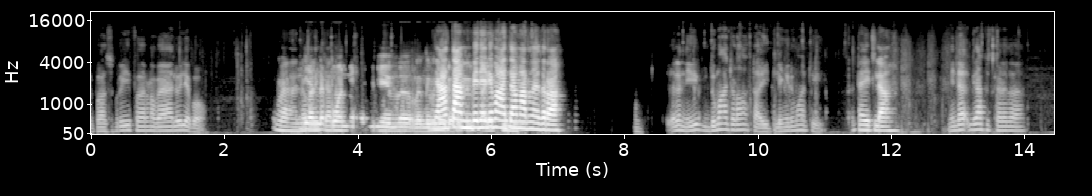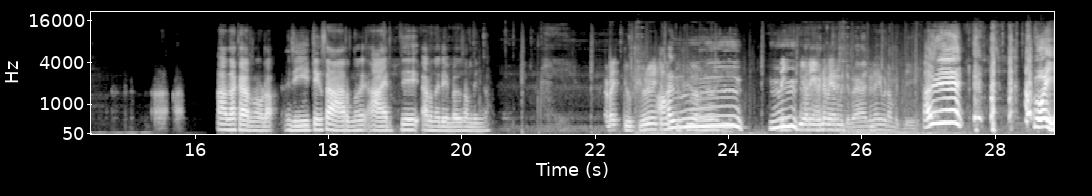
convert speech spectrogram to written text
ഷിഫാസ് ഫ്രീ ഫയറിന് ഇല്ല അപ്പൊ? ഞാൻ? തമ്പിനേൽ മാറ്റാൻ മറന്നതറാ അല്ല നീ ഇത് മാറ്റടാ. ടൈറ്റിലെങ്കിലും മാറ്റി. ടൈറ്റിലാ? നിന്റെ ഗ്രാഫിക്സ് കാർഡ് ഏതാ? അതൊക്കെ അറിഞ്ഞൂടാ ജി ടി എക്സ് ആറുന്നൂ ആയിരത്തി അറുന്നൂറ്റി അമ്പത് സംതിങ് എടാ ചുഷിയോട് ചോദിച്ചപ്പോ ചുഷി പറഞ്ഞത് "ഡേയ്, എടാ, ഇവനെ വേറെ വാല്യൂ ലൈവ് ഇടാൻ പറ്റില്ലേ? പോയി.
